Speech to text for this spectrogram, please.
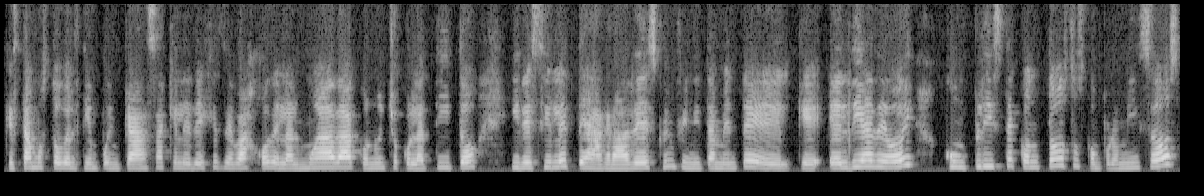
que estamos todo el tiempo en casa, que le dejes debajo de la almohada con un chocolatito y decirle te agradezco infinitamente el que el día de hoy cumpliste con todos tus compromisos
